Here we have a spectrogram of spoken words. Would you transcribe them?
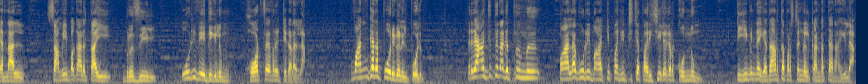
എന്നാൽ സമീപകാലത്തായി ബ്രസീൽ ഒരു വേദിയിലും ഹോട്ട് ഫേവററ്റുകളല്ല വൻകര പോരുകളിൽ പോലും. രാജ്യത്തിനകത്ത് നിന്ന് പലകുറി മാറ്റി പരിശീലകർക്കൊന്നും ടീമിന്റെ യഥാർത്ഥ പ്രശ്നങ്ങൾ കണ്ടെത്താനായില്ല.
